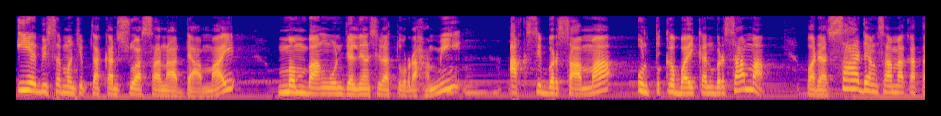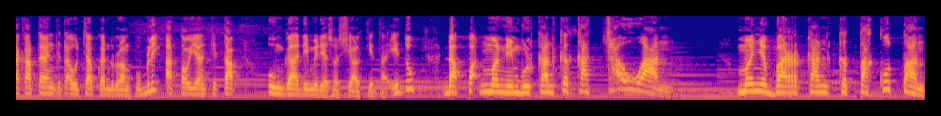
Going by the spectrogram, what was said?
ia bisa menciptakan suasana damai, membangun jalinan silaturahmi, aksi bersama untuk kebaikan bersama. Pada saat yang sama kata-kata yang kita ucapkan di ruang publik atau yang kita unggah di media sosial kita itu dapat menimbulkan kekacauan, menyebarkan ketakutan,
